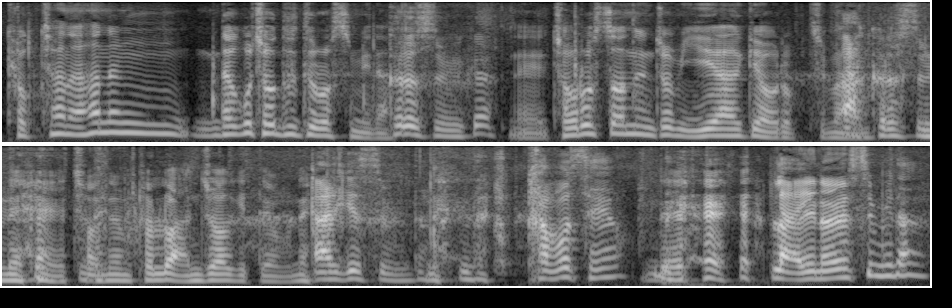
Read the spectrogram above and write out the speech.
격찬을 하는다고 저도 들었습니다. 그렇습니까? 네, 저로서는 좀 이해하기 어렵지만. 아, 그렇습니까? 네, 저는 별로 안 좋아하기 때문에. 알겠습니다. 네. 가보세요. 네. 라이너였습니다.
